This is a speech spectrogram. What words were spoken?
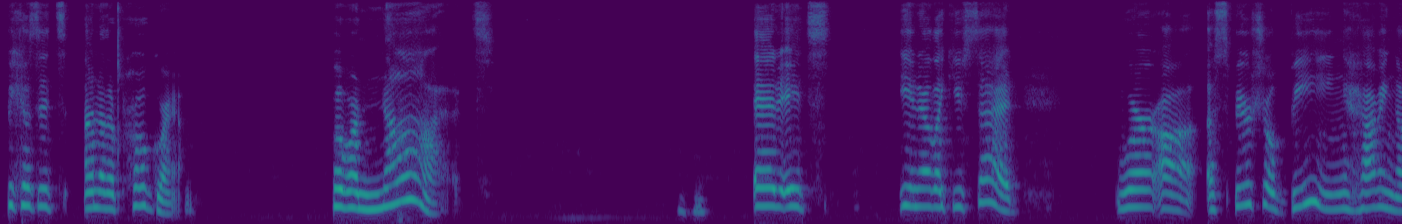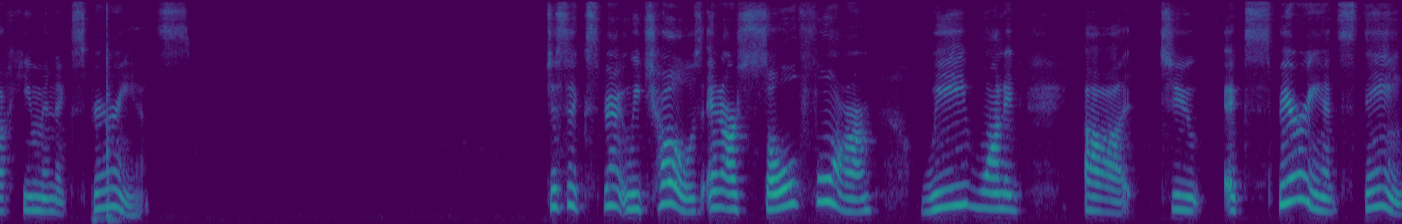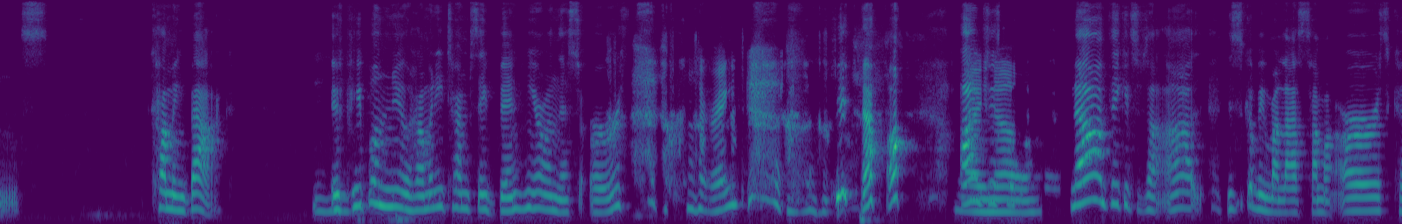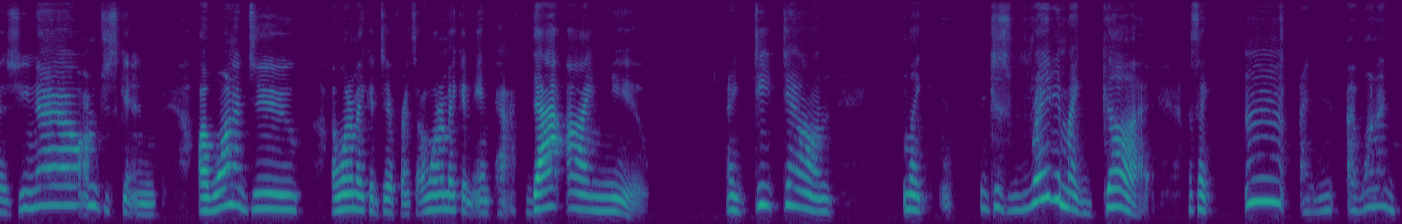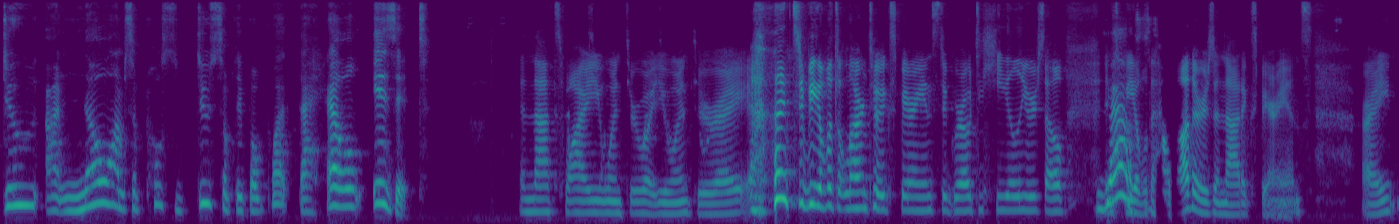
because it's another program. But we're not. Mhm. And it's you know, like you said, we're uh, a spiritual being having a human experience. Just experience we chose in our soul form we wanted uh, to experience things coming back. Mm-hmm. If people knew how many times they've been here on this earth, right? you know, i just, know. Now I'm thinking, uh, this is gonna be my last time on earth because you know I'm just getting. I want to do. I want to make a difference. I want to make an impact. That I knew. I deep down, like just right in my gut. I was like, mm, I, I want to do, I know I'm supposed to do something, but what the hell is it? And that's why you went through what you went through, right? to be able to learn, to experience, to grow, to heal yourself, and yes. to be able to help others in that experience, right?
